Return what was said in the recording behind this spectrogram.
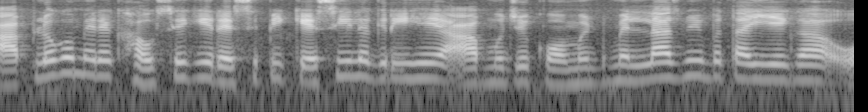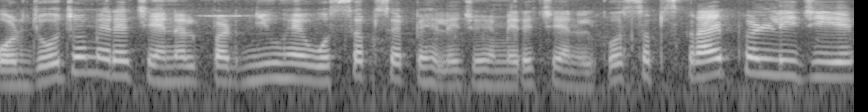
आप लोगों मेरे खाउसे की रेसिपी कैसी लग रही है, आप मुझे कमेंट में लाजमी बताइएगा। और जो जो मेरे चैनल पर न्यू है, वो सबसे पहले जो है मेरे चैनल को सब्सक्राइब कर लीजिए।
